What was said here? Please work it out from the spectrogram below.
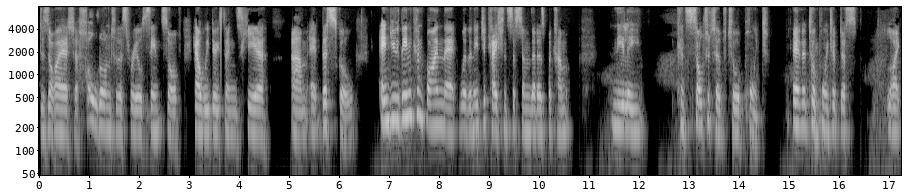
desire to hold on to this real sense of how we do things here um, at this school. And you then combine that with an education system that has become nearly consultative to a point and to a point of just like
